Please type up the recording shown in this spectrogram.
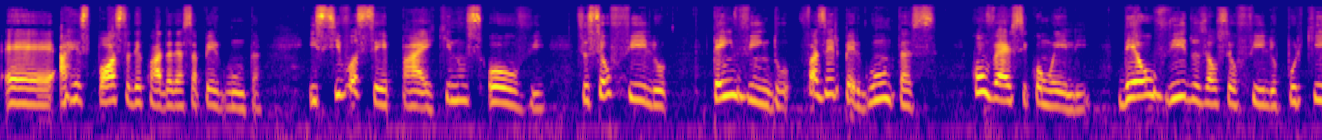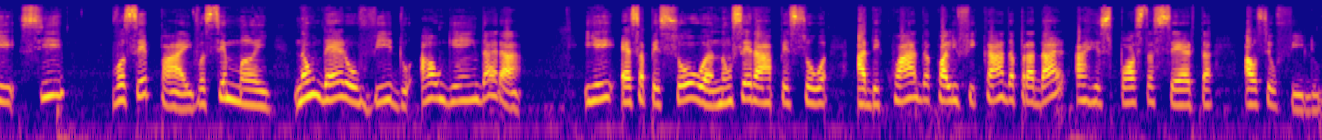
é a resposta adequada dessa pergunta. E se você, pai, que nos ouve, se o seu filho tem vindo fazer perguntas, converse com ele, dê ouvidos ao seu filho, porque se você, pai, você, mãe, não der ouvido, alguém dará. E essa pessoa não será a pessoa adequada, qualificada para dar a resposta certa ao seu filho.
